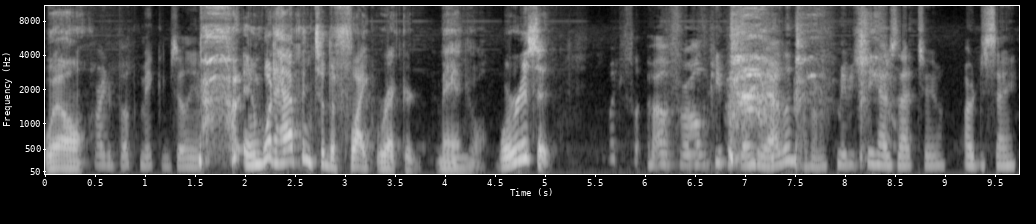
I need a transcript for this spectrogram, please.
Well, write a book, make a zillion. and what happened to the flight record manual? Where is it? what fl- oh, for all the people on the island? I don't know. Maybe she has that too. Hard to say.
